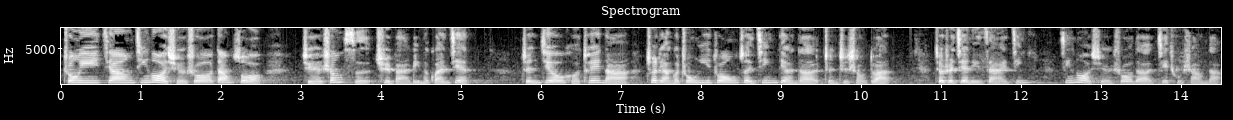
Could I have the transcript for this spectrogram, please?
中医将经络学说当作决生死、去百病的关键，针灸和推拿这两个中医中最经典的诊治手段，就是建立在经。经络学说的基础上的。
